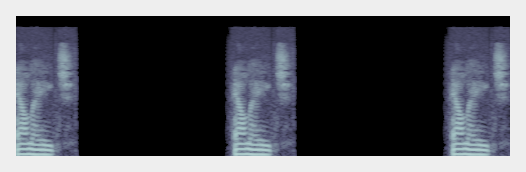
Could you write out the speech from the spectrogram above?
LH LH LH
